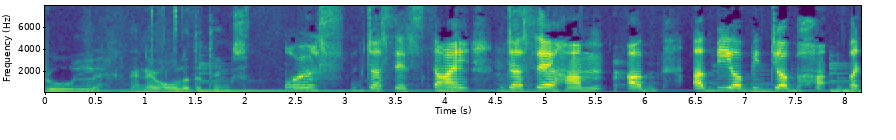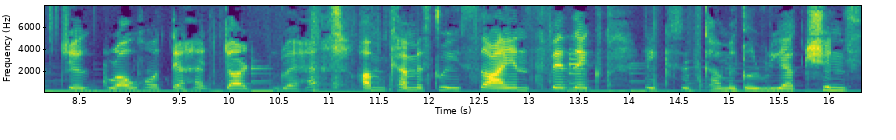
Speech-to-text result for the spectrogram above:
rule and all other things और जैसे साइ जैसे हम अब अभी अभी जब बच्चे ग्रो होते हैं जा रहे हैं हम केमिस्ट्री साइंस फिजिक्स एक केमिकल रिएक्शंस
